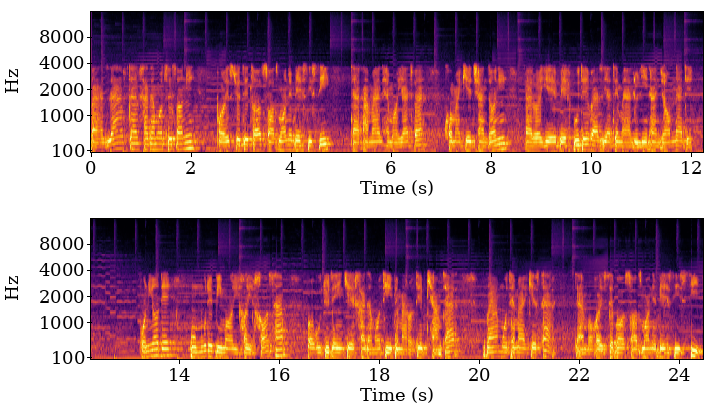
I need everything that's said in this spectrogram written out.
و ضعف در خدمات رسانی باعث شده تا سازمان بهزیستی در عمل حمایت و کمک چندانی برای بهبود وضعیت معلولین انجام نده. بنیاد امور بیماری های خاص هم با وجود اینکه خدماتی به مراتب کمتر و متمرکزتر در مقایسه با سازمان بهزیستی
